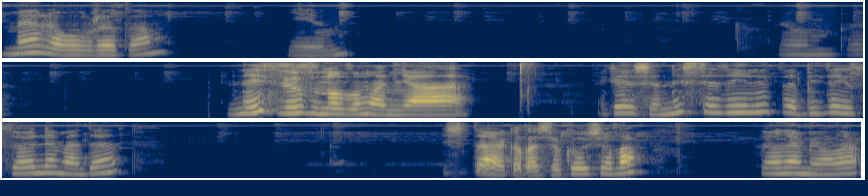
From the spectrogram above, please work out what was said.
Merhaba buradan. Be. Ne istiyorsun o zaman ya? Arkadaşlar ne istediğini de bize söylemeden işte arkadaşlar konuşuyorlar. Söylemiyorlar.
